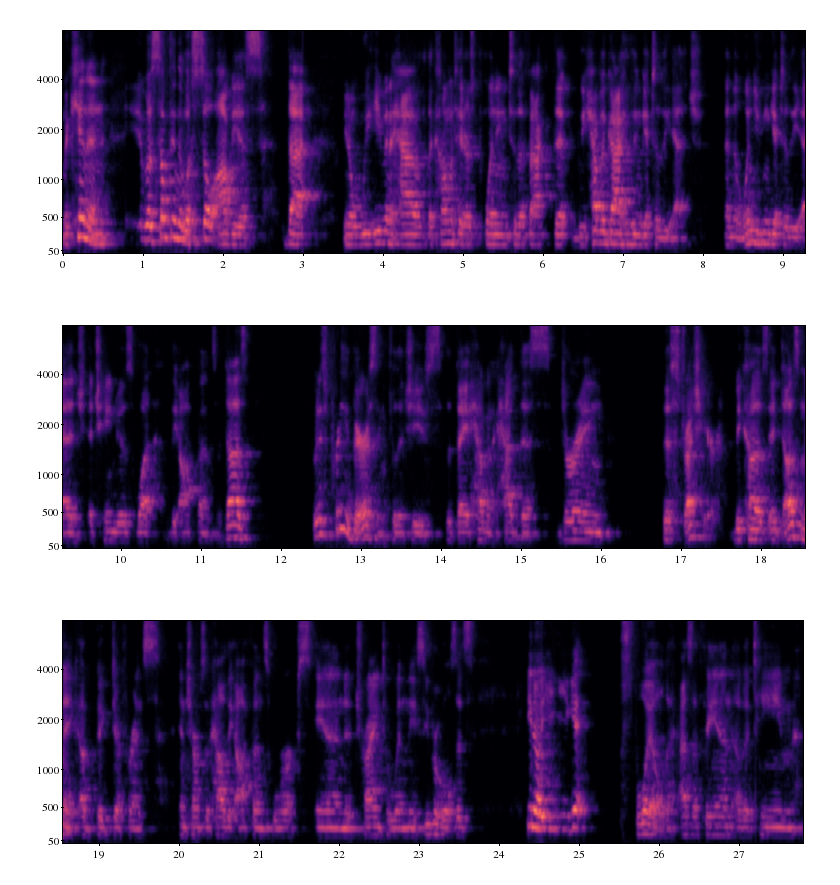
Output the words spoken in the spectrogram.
McKinnon, it was something that was so obvious that you know we even have the commentators pointing to the fact that we have a guy who can get to the edge, and that when you can get to the edge, it changes what the offense does. But it's pretty embarrassing for the Chiefs that they haven't had this during this stretch here because it does make a big difference in terms of how the offense works and trying to win these Super Bowls. It's, you know, you, you get spoiled as a fan of a team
